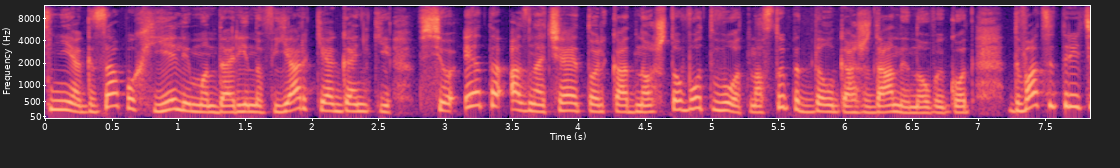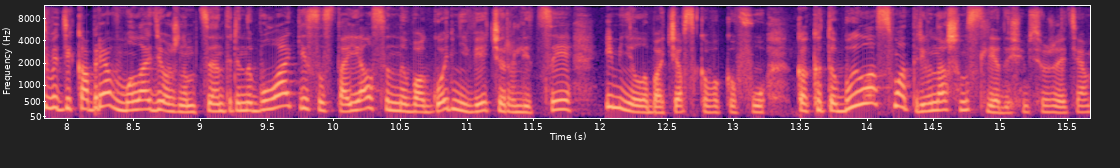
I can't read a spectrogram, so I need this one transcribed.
Снег, запах ели, мандаринов, яркие огоньки – все это означает только одно, что вот-вот наступит долгожданный Новый год. 23 декабря в молодежном центре на Булаке состоялся новогодний вечер лицея имени Лобачевского КФУ. Как это было, смотри в нашем следующем сюжете.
